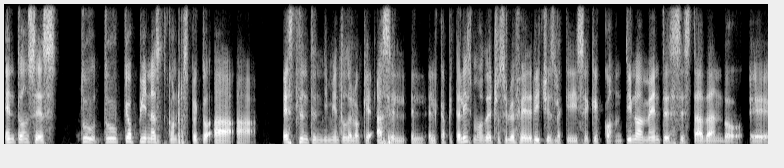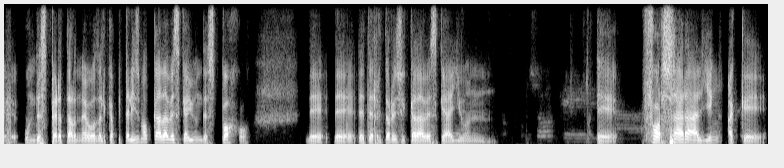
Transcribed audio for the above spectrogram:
entonces, ¿tú, ¿tú qué opinas con respecto a, este entendimiento de lo que hace el, capitalismo? De hecho, Silvia Federici es la que dice que continuamente se está dando eh, un despertar nuevo del capitalismo cada vez que hay un despojo de, territorios y cada vez que hay un eh, forzar a alguien a que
